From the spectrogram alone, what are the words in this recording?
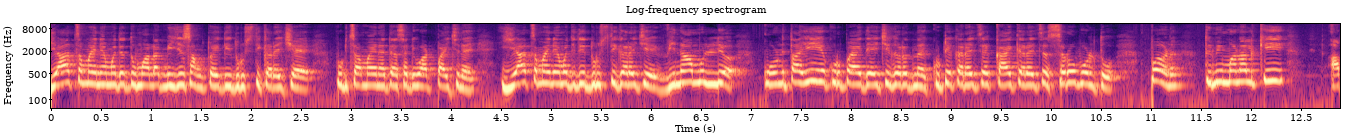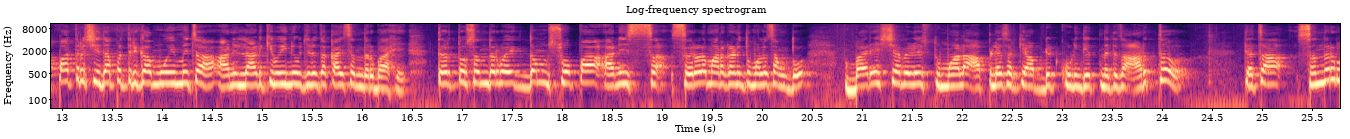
याच महिन्यामध्ये तुम्हाला मी जे सांगतो आहे ती दुरुस्ती करायची आहे. पुढचा महिना त्यासाठी वाट पाहायची नाही. याच महिन्यामध्ये ती दुरुस्ती करायची आहे. विनामूल्य कोणताही एक रुपया द्यायची गरज नाही. कुठे करायचं काय करायचं सर्व बोलतो. पण तुम्ही म्हणाल की अपात्र शिधापत्रिका मोहिमेचा आणि लाडकी बहीण योजनेचा काय संदर्भ आहे? तर तो संदर्भ एकदम सोपा आणि स सरळ मार्गाने तुम्हाला सांगतो. बरेचशा वेळेस तुम्हाला आपल्यासारखे अपडेट कोणी देत नाही त्याचा अर्थ त्याचा संदर्भ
